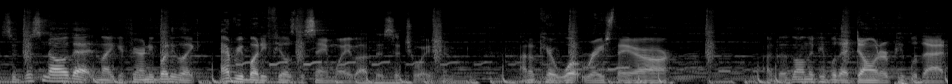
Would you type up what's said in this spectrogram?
So just know that, like, if you're anybody, like, everybody feels the same way about this situation. I don't care what race they are. Uh, the only people that don't are people that,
